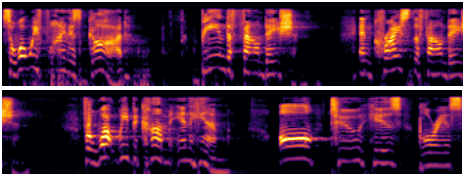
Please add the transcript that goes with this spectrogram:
So, what we find is God being the foundation and Christ the foundation for what we become in Him, all to His glorious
